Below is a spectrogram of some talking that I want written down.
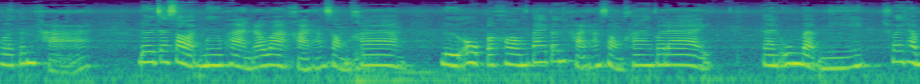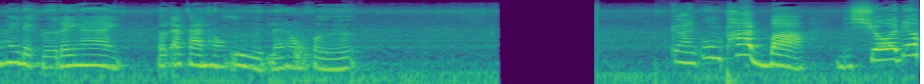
กและต้นขา โดยจะสอดมือผ่านระหว่างขาทั้งสองข้าง หรืออบประคองใต้ต้นขาทั้งสองข้างก็ได้ การอุ้มแบบนี้ช่วยทำให้เด็กเรอได้ง่าย ลดอาการท้องอืดและท้องเฟ้อ การอุ้มพาดบ่า the shoulder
